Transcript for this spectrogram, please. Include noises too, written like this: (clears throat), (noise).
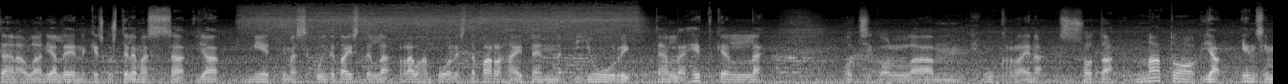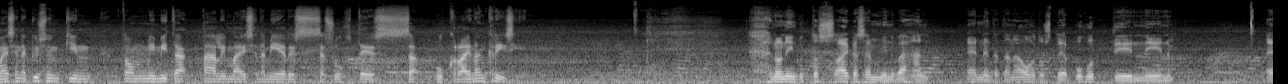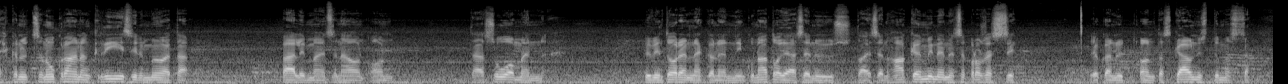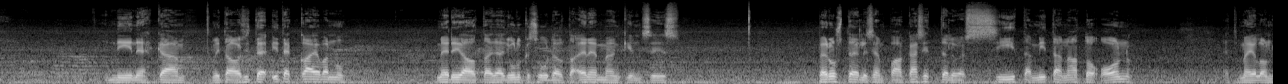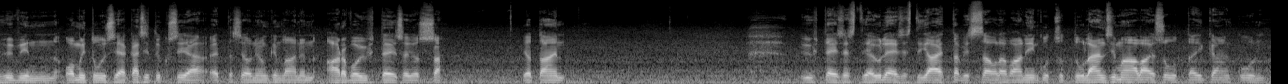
Täällä ollaan jälleen keskustelemassa ja miettimässä, kuinka taistella rauhan puolesta parhaiten juuri tällä hetkellä otsikolla mm, Ukraina, sota, NATO. Ja ensimmäisenä kysynkin, Tommi, mitä päällimmäisenä mielessä suhteessa Ukrainan kriisiin? No niin kuin tuossa aikaisemmin vähän ennen tätä nauhoitusta jo puhuttiin, niin ehkä nyt sen Ukrainan kriisin myötä päällimmäisenä on, on tämä Suomen hyvin todennäköinen niin kuin NATO-jäsenyys tai sen hakeminen ja se prosessi, joka nyt on tässä käynnistymässä, niin ehkä mitä olen itse kaivannut medialta ja julkisuudelta enemmänkin siis perusteellisempaa käsittelyä siitä, mitä NATO on. Että meillä on hyvin omituisia käsityksiä, että se on jonkinlainen arvoyhteisö, jossa jotain yhteisesti ja yleisesti jaettavissa olevaa niin kutsuttua länsimaalaisuutta ikään kuin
